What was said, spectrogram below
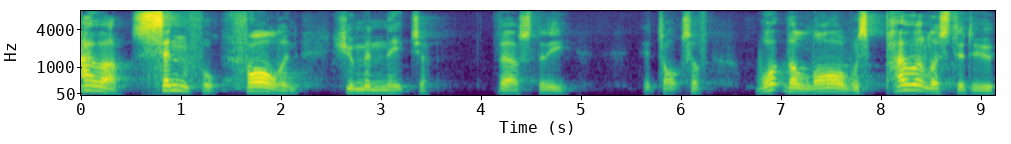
our sinful, fallen human nature. Verse 3, it talks of what the law was powerless to do,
